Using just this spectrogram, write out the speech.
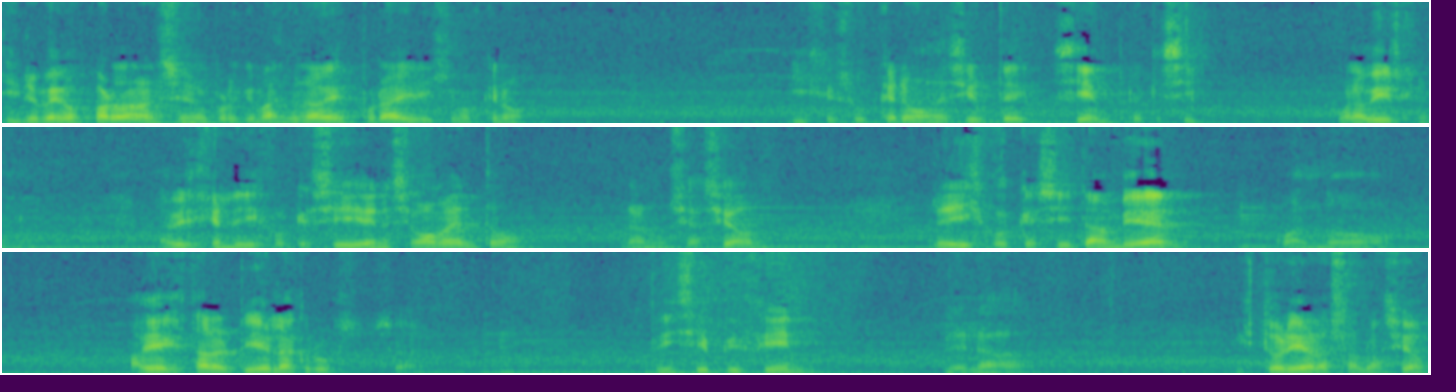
y le pedimos perdón al Señor, porque más de una vez por ahí dijimos que no. Y Jesús queremos decirte siempre que sí, como la Virgen, ¿no? La Virgen le dijo que sí en ese momento, la Anunciación, le dijo que sí también cuando había que estar al pie de la cruz, o sea, principio y fin de la historia de la salvación.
